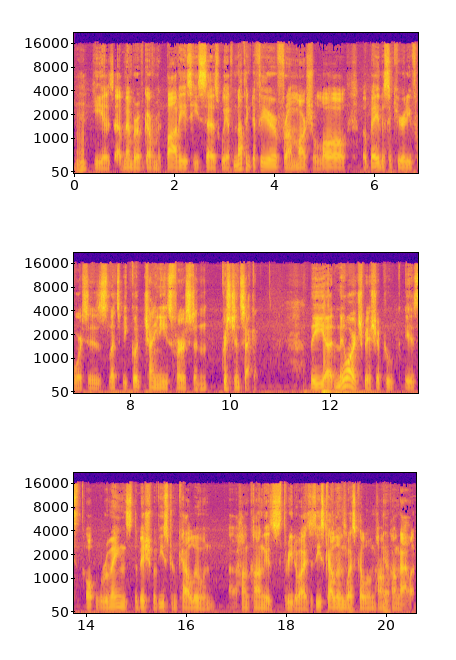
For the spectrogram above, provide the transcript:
Mm-hmm. He is a member of government bodies. He says we have nothing to fear from martial law, obey the security forces, let's be good Chinese first and Christian second. The uh, new archbishop, who is uh, remains the bishop of Eastern Kowloon, uh, Hong Kong is three divisions: East Kowloon, West Kowloon, Hong yeah. Kong Island,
